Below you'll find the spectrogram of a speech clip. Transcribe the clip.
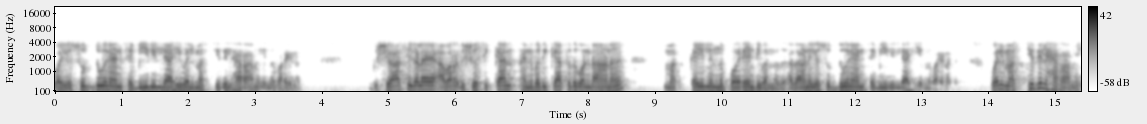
വയസുദ്ദൂനാൻ സബീലില്ലാഹി വൽ മസ്ജിദിൽ ഹറാം എന്ന് പറയുന്നത്. വിശ്വാസികളെ അവർ വിശ്വസിക്കാൻ അനുവദിക്കാത്തത് കൊണ്ടാണ് മക്കയിൽ നിന്ന് പോരേണ്ടി വന്നത്. അതാണ് യസുദ്ദൂൻ ആൻഡ് സബീലില്ലാഹി എന്ന് പറയുന്നത്. വൽ മസ്ജിദിൽ ഹറാമി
